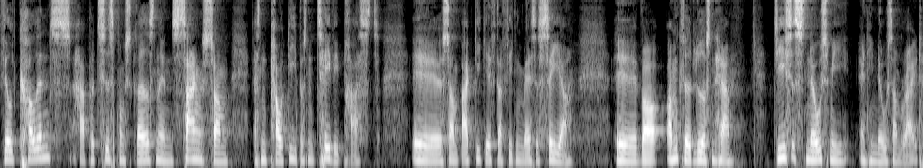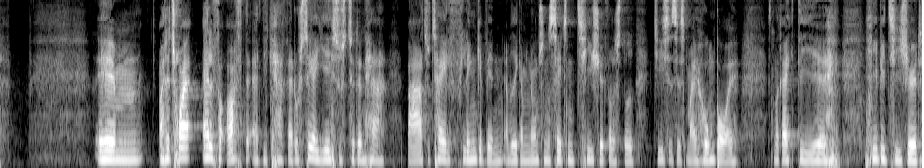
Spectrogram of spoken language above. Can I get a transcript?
Phil Collins har på et tidspunkt skrevet sådan en sang, som er sådan en parodi på sådan en tv-præst, øh, som bare gik efter og fik en masse seere, øh, hvor omkvædet lyder sådan her. Jesus knows me, and he knows I'm right. Øhm, og det tror jeg alt for ofte, at vi kan reducere Jesus til den her bare totalt flinke ven. Jeg ved ikke, om I nogensinde har set sådan en t-shirt, hvor der stod, Jesus is my homeboy. Sådan en rigtig uh, hippie t-shirt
